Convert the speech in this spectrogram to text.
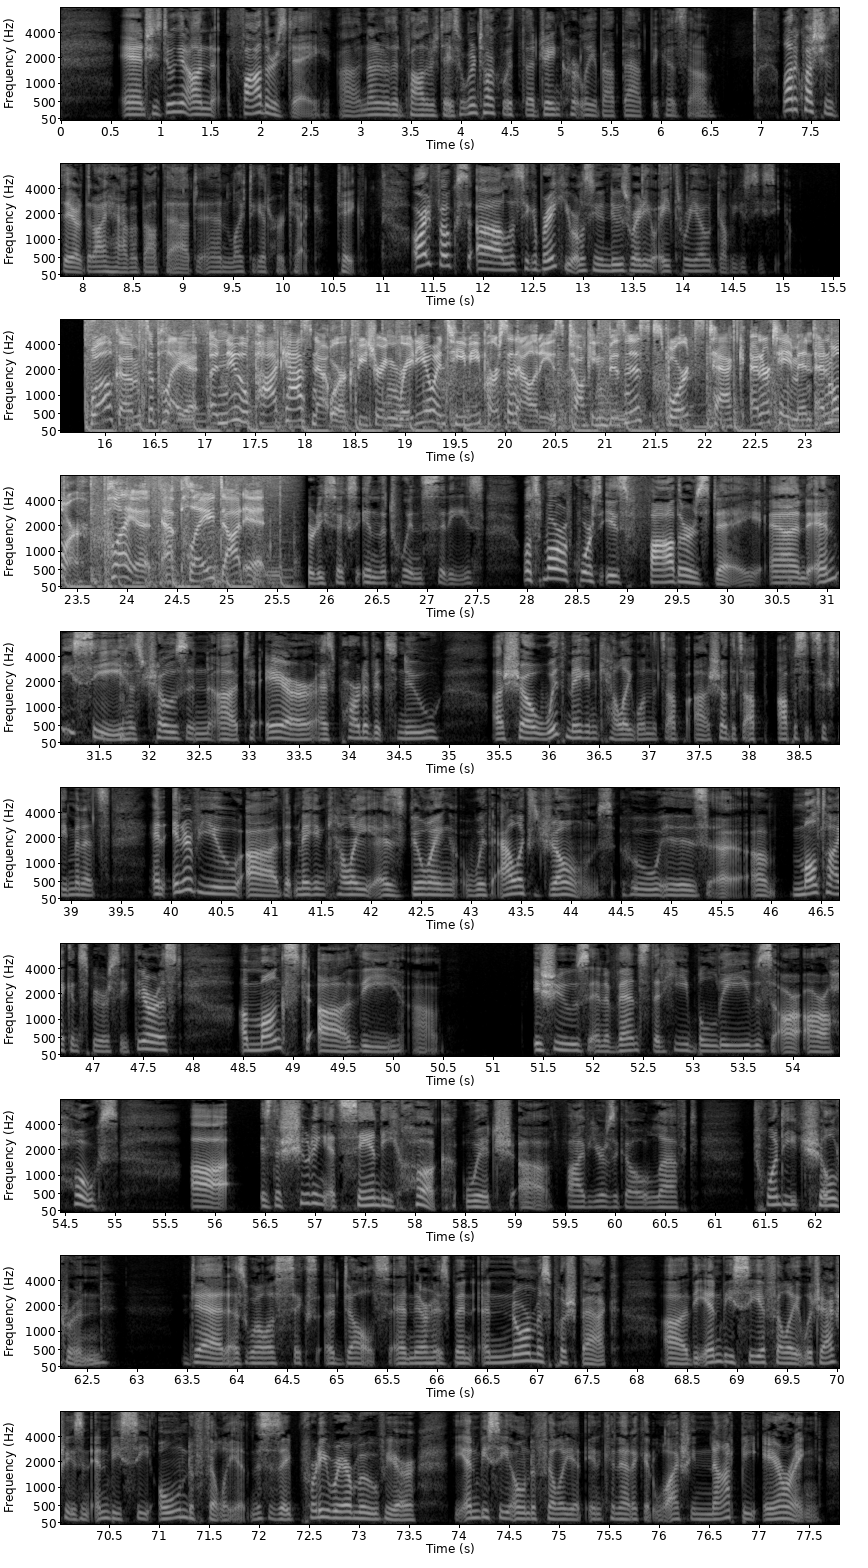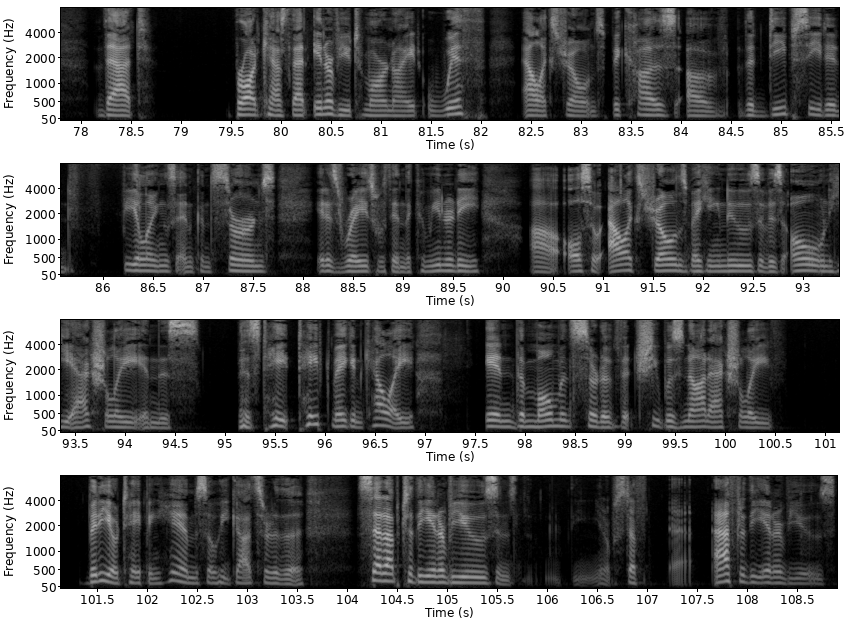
And she's doing it on Father's Day, uh, none other than Father's Day. So we're going to talk with uh, Jane Kirtley about that because um, a lot of questions there that I have about that and like to get her tech, take. All right, folks, uh, let's take a break. You are listening to News Radio 830 WCCO. Welcome to Play It, a new podcast network featuring radio and TV personalities talking business, sports, tech, entertainment, and more. Play it at play.it. 36 in the Twin Cities. Well, tomorrow, of course, is Father's Day, and NBC has chosen uh, to air as part of its new uh, show with Megyn Kelly, one that's up, uh, show that's up opposite 60 Minutes, an interview uh, that Megyn Kelly is doing with Alex Jones, who is a, a multi conspiracy theorist. Amongst uh, the uh, issues and events that he believes are, are a hoax, uh, is the shooting at Sandy Hook, which uh, five years ago left 20 children dead as well as six adults. And there has been enormous pushback. Uh, the NBC affiliate, which actually is an NBC owned affiliate, this is a pretty rare move here. The NBC owned affiliate in Connecticut will actually not be airing that broadcast, that interview tomorrow night with Alex Jones because of the deep seated feelings and concerns it has raised within the community. Uh, also, Alex Jones making news of his own. He actually, in this, has ta- taped Megyn Kelly in the moments sort of that she was not actually videotaping him. So he got sort of the setup to the interviews and, you know, stuff after the interviews.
